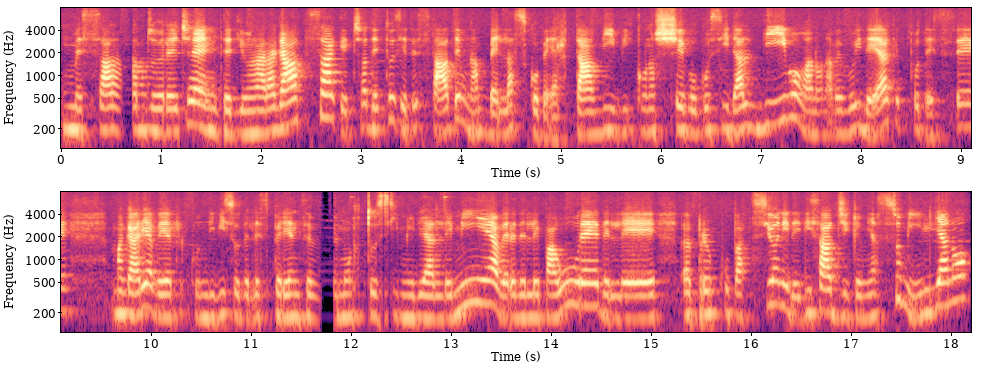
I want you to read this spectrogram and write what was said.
un messaggio recente di una ragazza che ci ha detto siete state una bella scoperta, vi, vi conoscevo così dal vivo ma non avevo idea che potesse magari aver condiviso delle esperienze molto simili alle mie, avere delle paure, delle eh, preoccupazioni, dei disagi che mi assomigliano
